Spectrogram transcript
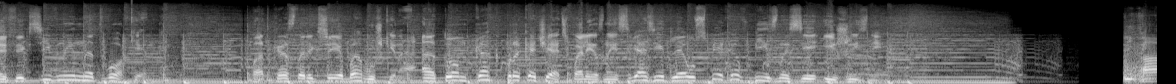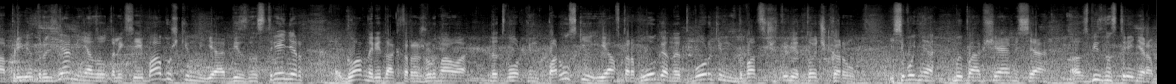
Эффективный нетворкинг. Подкаст Алексея Бабушкина о том, как прокачать полезные связи для успеха в бизнесе и жизни. А, Привет, друзья! Меня зовут Алексей Бабушкин, я бизнес-тренер, главный редактор журнала Networking по-русски и автор блога networking24.ru. И сегодня мы пообщаемся а, с бизнес-тренером,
